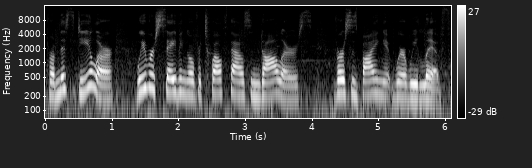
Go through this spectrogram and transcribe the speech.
from this dealer, we were saving over $12,000 versus buying it where we live.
